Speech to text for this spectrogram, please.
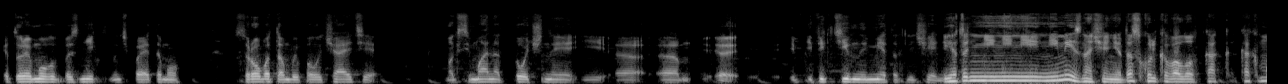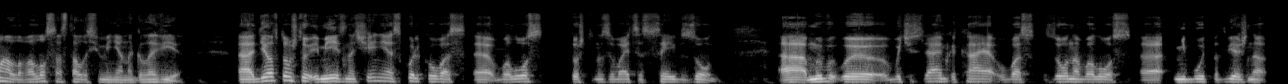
которые могут возникнуть, поэтому с роботом вы получаете максимально точные и э, эм, э, эффективный метод лечения. И это не, не, не, не имеет значения, да, сколько волос, как, как мало волос осталось у меня на голове? А, дело в том, что имеет значение, сколько у вас э, волос, то, что называется safe zone. А, мы вычисляем, какая у вас зона волос э, не будет подвержена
